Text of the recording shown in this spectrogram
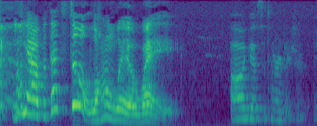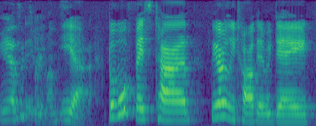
yeah, but that's still a long way away. August, September, October. Yeah, it's like three months. Yeah, but we'll Facetime. We already talk every day.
